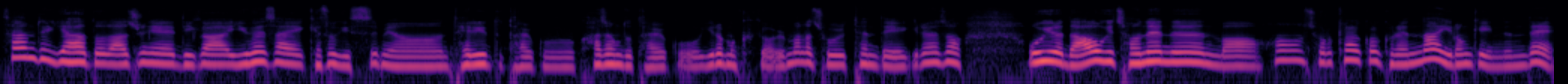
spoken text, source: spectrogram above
사람들이 야 너 나중에 네가 이 회사에 계속 있으면 대리도 달고 가정도 달고 이러면 그게 얼마나 좋을 텐데 얘기를 해서 오히려 나오기 전에는 막 어, 저렇게 할 걸 그랬나 이런 게 있는데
